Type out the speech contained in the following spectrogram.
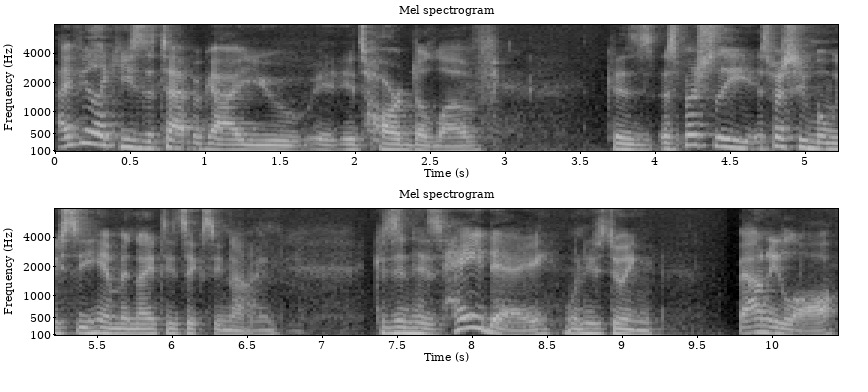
I feel like he's the type of guy you it's hard to love cuz especially especially when we see him in 1969 cuz in his heyday when he was doing Bounty Law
